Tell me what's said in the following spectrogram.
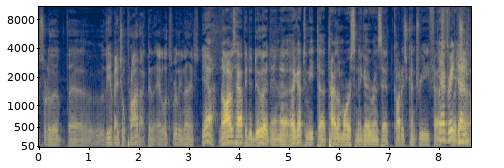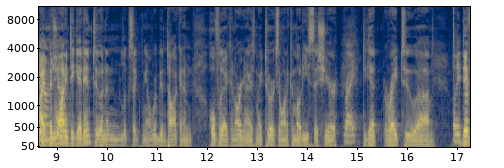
sort of the the, the eventual product, and it looks really nice. Yeah, no, I was happy to do it, and uh, I got to meet uh, Tyler Morrison, the guy who runs that Cottage Country Fest. Yeah, great which guy. Been I've been wanting to get into, and it looks like you know we've been talking, and hopefully I can organize my tour because I want to come out east this year, Right. To get right to um, Well, it'd be Digby,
